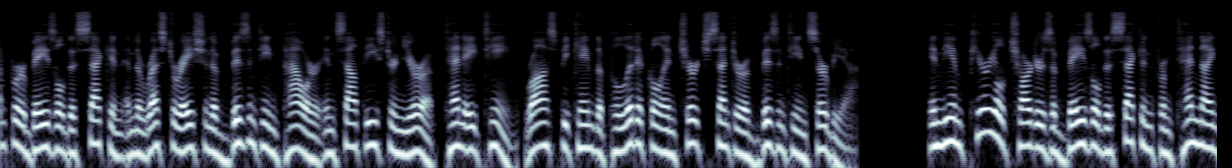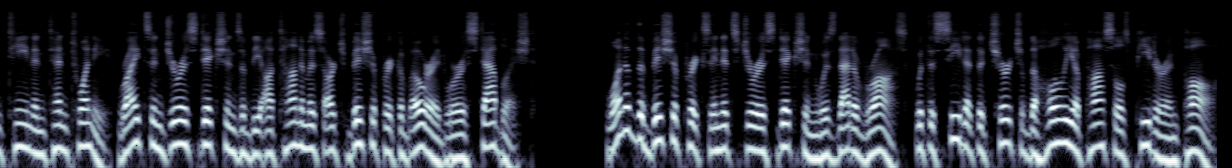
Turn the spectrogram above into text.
Emperor Basil II and the restoration of Byzantine power in southeastern Europe 1018, Ras became the political and church center of Byzantine Serbia. In the imperial charters of Basil II from 1019 and 1020, rights and jurisdictions of the autonomous archbishopric of Ohrid were established. One of the bishoprics in its jurisdiction was that of Ras, with the seat at the Church of the Holy Apostles Peter and Paul.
